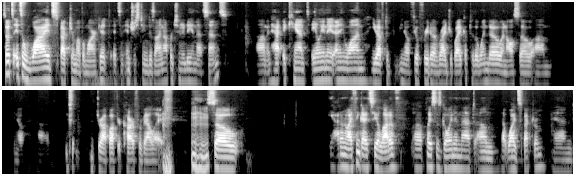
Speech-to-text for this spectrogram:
So it's, it's a wide spectrum of a market. It's an interesting design opportunity in that sense. Um, it, ha- it can't alienate anyone. You have to, you know, feel free to ride your bike up to the window and also, um, you know, uh, drop off your car for valet. Mm-hmm. So, yeah, I don't know. I think I see a lot of uh, places going in that um, that wide spectrum, and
